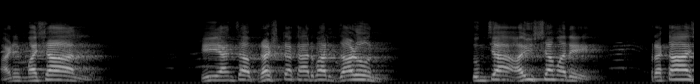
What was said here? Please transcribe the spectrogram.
आणि मशाल ही यांचा भ्रष्ट कारभार जाळून तुमच्या आयुष्यामध्ये प्रकाश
